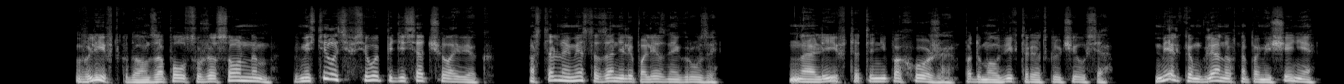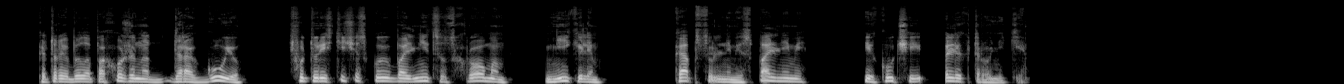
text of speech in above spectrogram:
В лифт, куда он заполз уже сонным, вместилось всего 50 человек. Остальное место заняли полезные грузы. На лифт это не похоже, подумал Виктор и отключился. Мельком глянув на помещение, которое было похоже на дорогую футуристическую больницу с хромом, никелем, капсульными спальнями и кучей электроники.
